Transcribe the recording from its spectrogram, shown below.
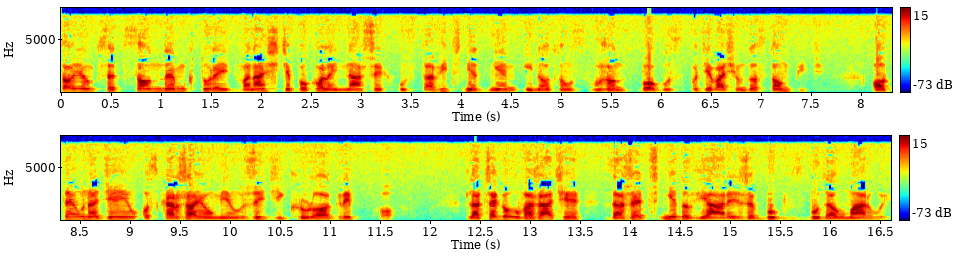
stoję przed sądem, której dwanaście pokoleń naszych ustawicznie dniem i nocą służąc Bogu spodziewa się dostąpić. O tę nadzieję oskarżają mię Żydzi królo Agryppo. Dlaczego uważacie za rzecz nie do wiary, że Bóg wzbudza umarłych?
